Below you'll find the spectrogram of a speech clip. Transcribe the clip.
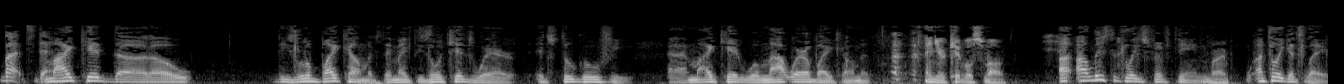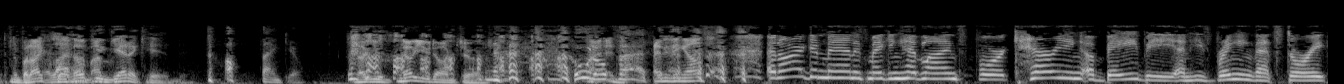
Butts Day. My kid, uh, though, these little bike helmets they make these little kids wear, it's too goofy. Uh, my kid will not wear a bike helmet. And your kid will smoke. Uh, at least until he's 15. Right. Until he gets laid. But I, Well, I hope I'm- you get a kid. Oh, thank you. No, you, no, you don't, George. Who would hope that? Anything else? An Oregon man is making headlines for carrying a baby, and he's bringing that story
